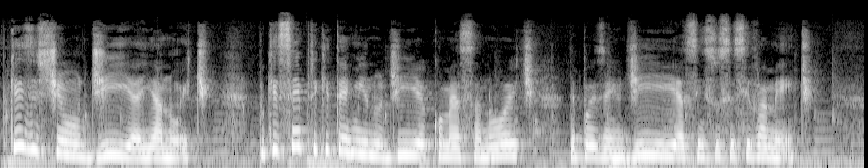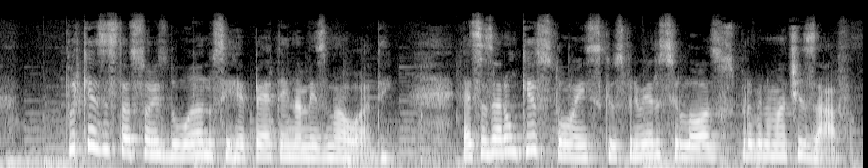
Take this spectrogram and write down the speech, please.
por que existiam o dia e a noite? Porque sempre que termina o dia, começa a noite, depois vem o dia e assim sucessivamente. Por que as estações do ano se repetem na mesma ordem? Essas eram questões que os primeiros filósofos problematizavam.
